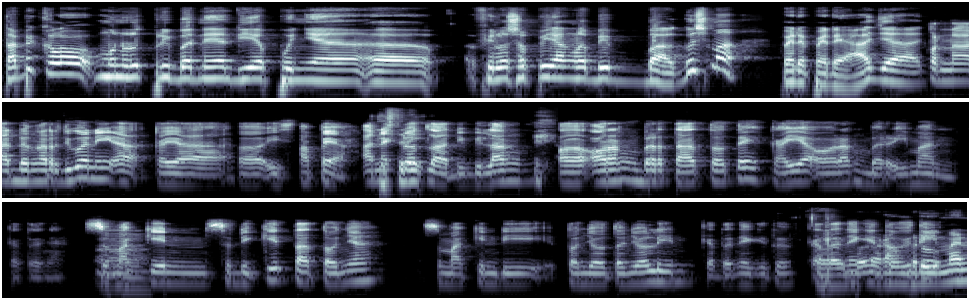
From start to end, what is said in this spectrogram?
Tapi kalau menurut pribadinya dia punya eh, filosofi yang lebih bagus mah pede-pede aja. Pernah dengar juga nih A, kayak eh, is- apa ya anekdot lah dibilang eh, orang bertato teh kayak orang beriman katanya. Semakin sedikit tatonya semakin ditonjol-tonjolin katanya gitu Kalau katanya gitu orang itu beriman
